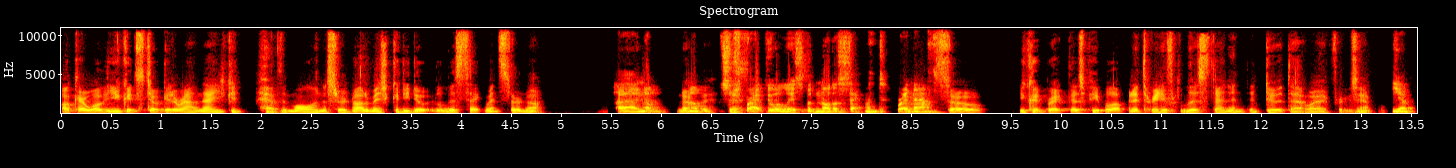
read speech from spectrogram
okay. Well, you could still get around that. You could have them all in a certain automation. Could you do list segments or no? Uh, no, no, no. Subscribe to a list, but not a segment right now. So you could break those people up into three different lists then and do it that way, for example. Yep.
